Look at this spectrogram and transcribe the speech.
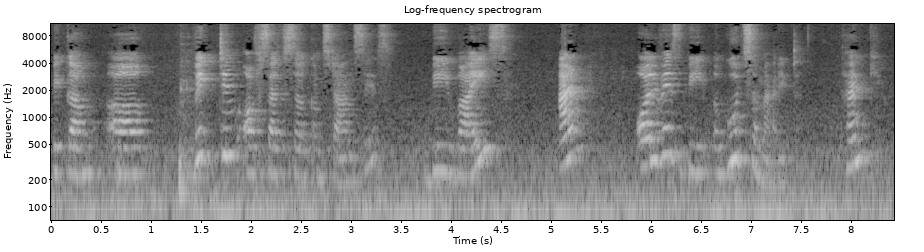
become a victim of such circumstances. Be wise and always be a good Samaritan. Thank you.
